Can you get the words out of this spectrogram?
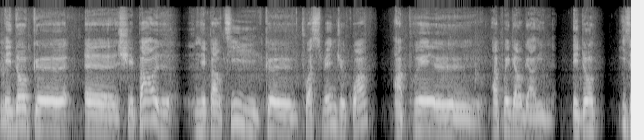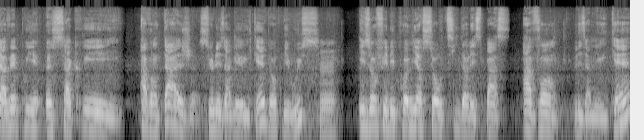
Mm. Et donc, euh, euh, Shepard n'est parti que trois semaines, je crois, après, euh, après Gargarine. Et donc, ils avaient pris un sacré avantage sur les Américains, donc les Russes. Hmm. Ils ont fait les premières sorties dans l'espace avant les Américains.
